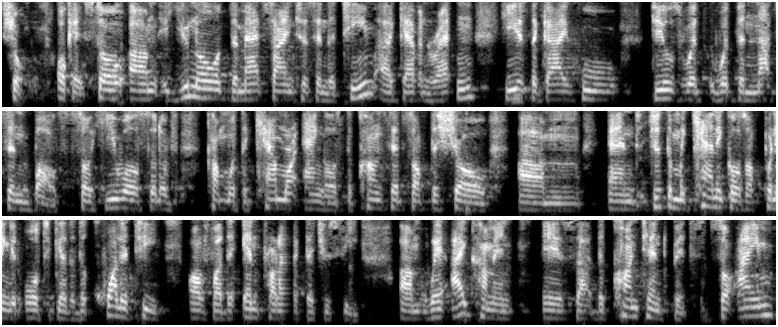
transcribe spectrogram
Sure. Okay. So, um, you know, the mad scientist in the team, uh, Gavin Wratten, he is the guy who deals with, with the nuts and bolts. So he will sort of come with the camera angles, the concepts of the show, um, and just the mechanicals of putting it all together, the quality of uh, the end product that you see. Um, where I come in is uh, the content bits. So I'm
